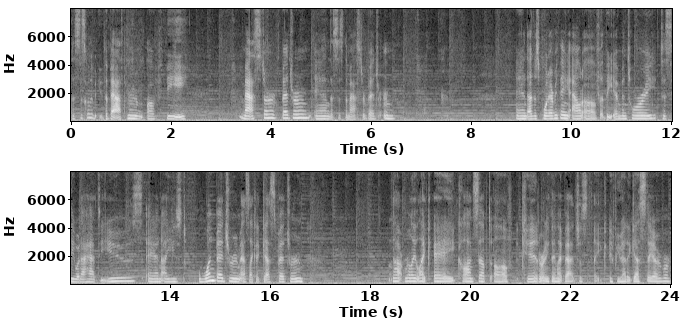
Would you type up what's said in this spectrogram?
this is going to be the bathroom of the master bedroom and this is the master bedroom. And I just pulled everything out of the inventory to see what I had to use and I used one bedroom as like a guest bedroom not really like a concept of kid or anything like that, just like if you had a guest stay over.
